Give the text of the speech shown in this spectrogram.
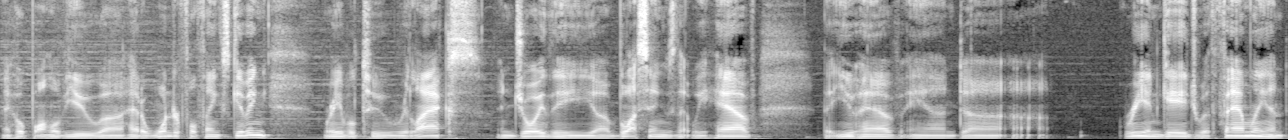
I hope all of you uh, had a wonderful Thanksgiving, were able to relax, enjoy the uh, blessings that we have, that you have, and uh, uh re-engage with family. And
